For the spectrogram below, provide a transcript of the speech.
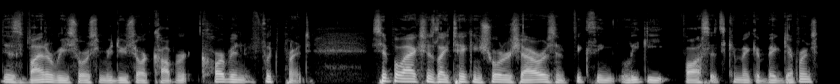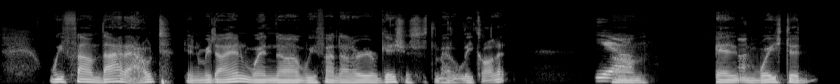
this vital resource and reduce our carbon footprint. Simple actions like taking shorter showers and fixing leaky faucets can make a big difference. We found that out, didn't we, Diane, when uh, we found out our irrigation system had a leak on it? Yeah. Um, and uh, wasted,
